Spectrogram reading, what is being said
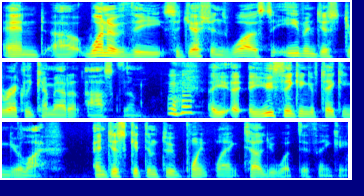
And uh, one of the suggestions was to even just directly come out and ask them, mm-hmm. are, you, are, you, thinking of taking your life? And just get them to point blank tell you what they're thinking.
